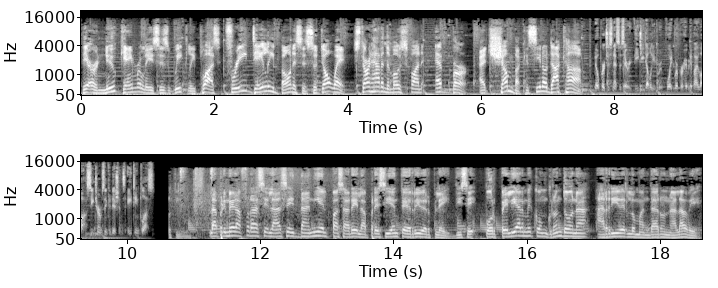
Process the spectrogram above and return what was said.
There are new game releases weekly, plus free daily bonuses. So don't wait. Start having the most fun ever at chumbacasino.com. No purchase necessary. BGW. Void were prohibited by law. See terms and conditions. 18 plus. La primera frase la hace Daniel Pasarela, presidente de River Plate. Dice, por pelearme con Grondona, a River lo mandaron a la B.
